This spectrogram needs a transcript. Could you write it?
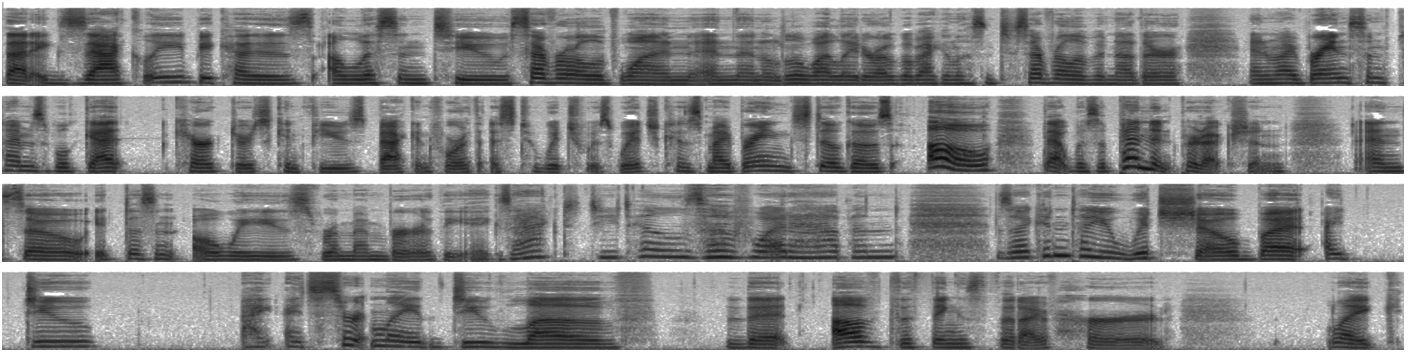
that exactly because I'll listen to several of one and then a little while later I'll go back and listen to several of another and my brain sometimes will get characters confused back and forth as to which was which because my brain still goes, "Oh, that was a pendant production." And so it doesn't always remember the exact details of what happened. So I couldn't tell you which show, but I do I, I certainly do love that of the things that I've heard, like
